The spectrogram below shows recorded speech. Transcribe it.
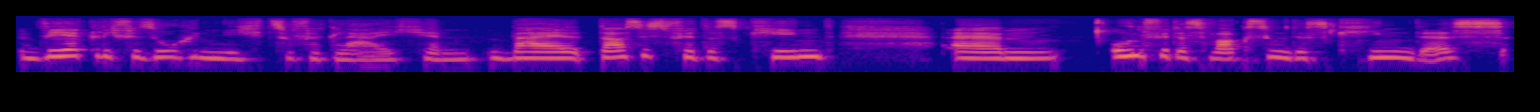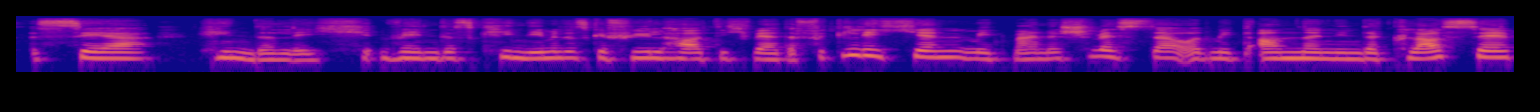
wirklich versuchen, nicht zu vergleichen, weil das ist für das Kind ähm, und für das Wachstum des Kindes sehr hinderlich, wenn das Kind immer das Gefühl hat, ich werde verglichen mit meiner Schwester oder mit anderen in der Klasse,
